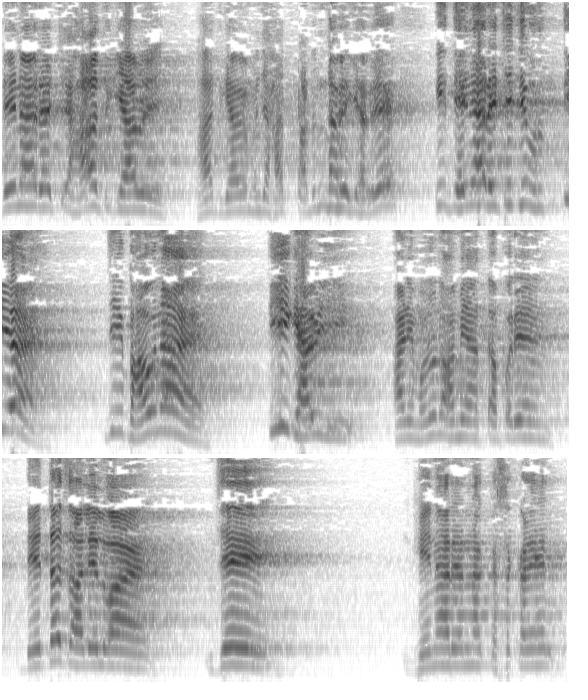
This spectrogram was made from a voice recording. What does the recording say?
देणाऱ्याचे हात घ्यावे. हात घ्यावे म्हणजे हात काढून नव्हे घ्यावे की देणाऱ्याची जी वृत्ती आहे जी भावना आहे ती घ्यावी. आणि म्हणून आम्ही आतापर्यंत देतच आलेलो आहे. जे घेणाऱ्यांना कसं कळेल?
